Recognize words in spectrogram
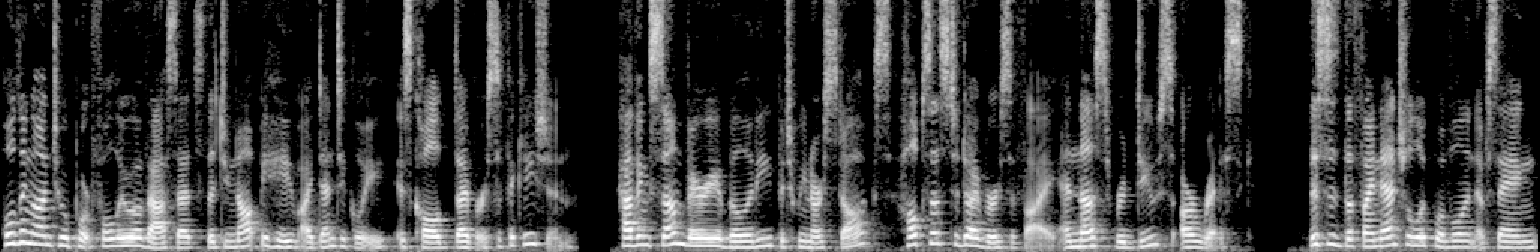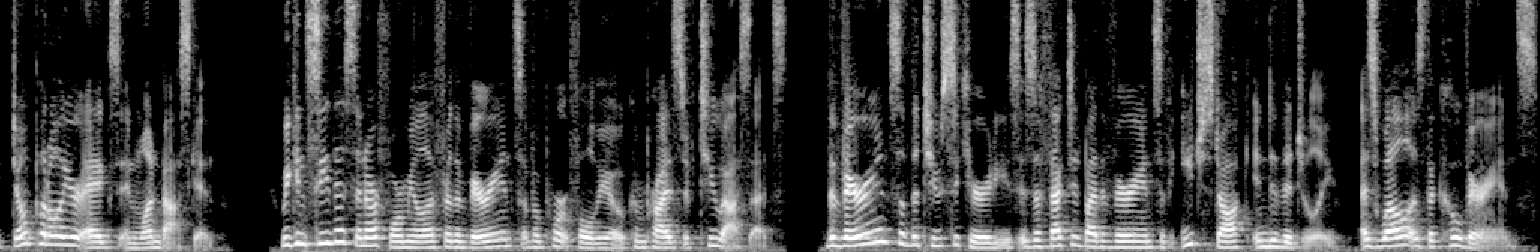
Holding on to a portfolio of assets that do not behave identically is called diversification. Having some variability between our stocks helps us to diversify and thus reduce our risk. This is the financial equivalent of saying, don't put all your eggs in one basket. We can see this in our formula for the variance of a portfolio comprised of two assets. The variance of the two securities is affected by the variance of each stock individually, as well as the covariance.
